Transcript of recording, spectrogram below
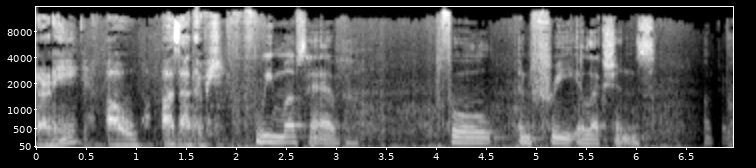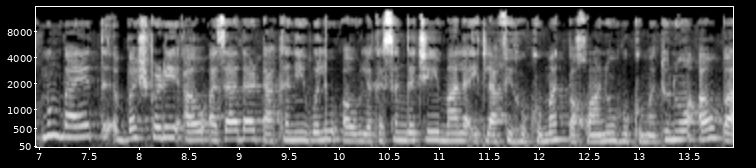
رڼې او آزاد وي We must have full and free elections. موږ باید بشپړې او ازاده ټاکنې ولرو او لکه څنګه چې مالا ائتلافي حکومت په خوانو حکومتونو او په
